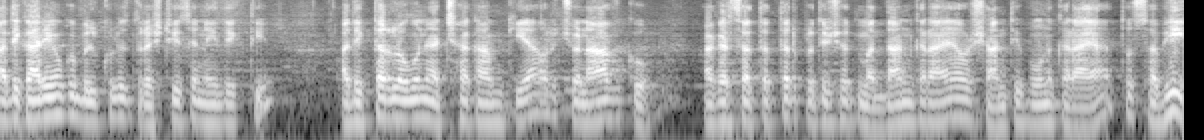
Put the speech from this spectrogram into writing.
अधिकारियों को बिल्कुल उस दृष्टि से नहीं देखती अधिकतर लोगों ने अच्छा काम किया और चुनाव को अगर 77 प्रतिशत मतदान कराया और शांतिपूर्ण कराया तो सभी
